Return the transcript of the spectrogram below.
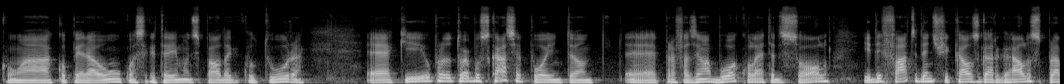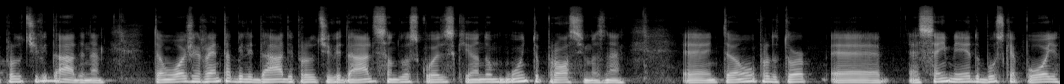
com a Coopera 1, com a Secretaria Municipal da Agricultura, é, que o produtor buscasse apoio, então, é, para fazer uma boa coleta de solo e, de fato, identificar os gargalos para a produtividade, né? Então, hoje, rentabilidade e produtividade são duas coisas que andam muito próximas, né? É, então, o produtor, é, é, sem medo, busque apoio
